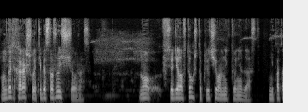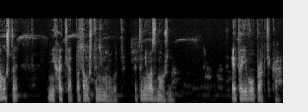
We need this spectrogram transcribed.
Он говорит, хорошо, я тебя сложу еще раз. Но все дело в том, что ключи вам никто не даст. Не потому что не хотят, потому что не могут. Это невозможно. Это его практика.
